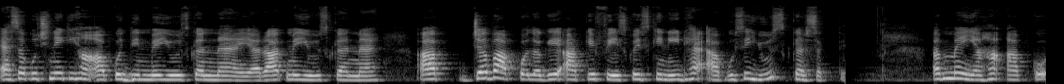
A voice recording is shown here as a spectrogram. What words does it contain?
ऐसा कुछ नहीं कि हाँ आपको दिन में यूज़ करना है या रात में यूज़ करना है। आप, जब आपको लगे आपके फेस को इसकी नीड है, आप उसे यूज़ कर सकते अब मैं यहाँ आपको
